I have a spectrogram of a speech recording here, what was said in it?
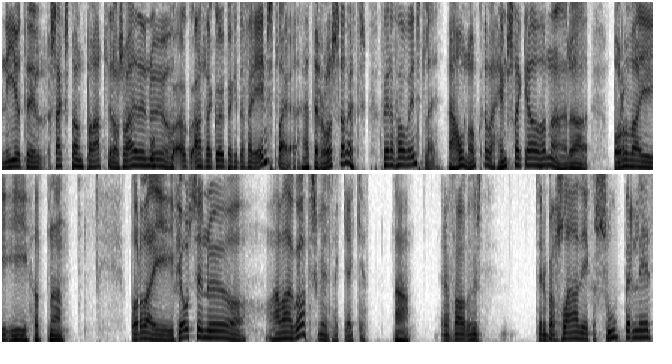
9 til 16 bara allir á svæðinu og, og Alltaf Gaup ekkert að í einslæða Þetta er rosalegt sko. Hver að fá einslæðið? Já, nákvæmlega, heimsækja á hana er að borða í, í hana, borða í fjósinu og, og hafa það gott sko. Mér finnst það geggja Já, Þeir eru bara hlaðið í eitthvað súperlið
